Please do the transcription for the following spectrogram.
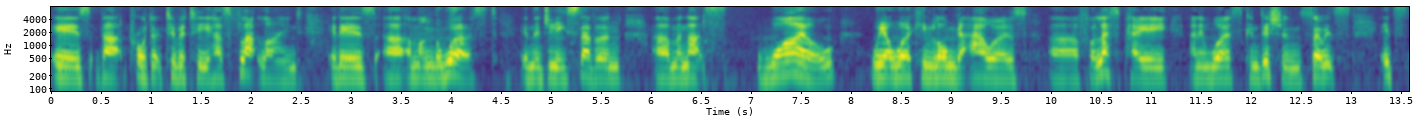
is that productivity has flatlined. It is uh, among the worst in the G7, um, and that's while we are working longer hours uh, for less pay and in worse conditions. So it's, it's,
